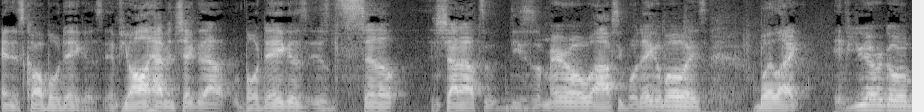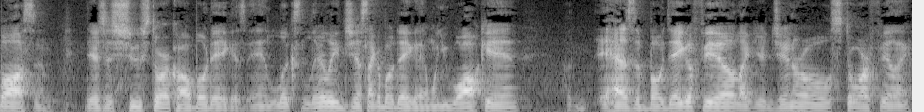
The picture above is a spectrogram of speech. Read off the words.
and it's called Bodegas. If y'all haven't checked it out, Bodegas is set up. Shout out to Desus and Mero, obviously Bodega Boys. But like, if you ever go to Boston, there's a shoe store called Bodegas, and it looks literally just like a bodega. And when you walk in, it has the bodega feel, like your general store feeling.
